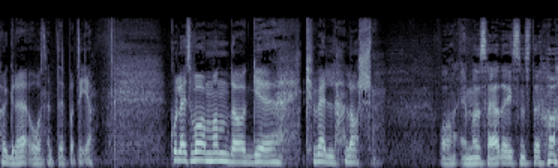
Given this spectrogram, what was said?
Høyre og Senterpartiet. Hvordan var mandag kveld, Lars? Og jeg må si at jeg syns det var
